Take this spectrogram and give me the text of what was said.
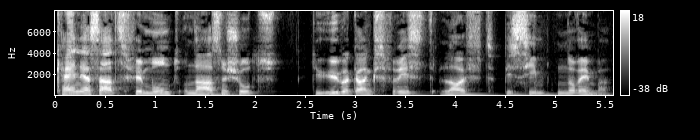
Kein Ersatz für Mund- und Nasenschutz. Die Übergangsfrist läuft bis 7. November.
